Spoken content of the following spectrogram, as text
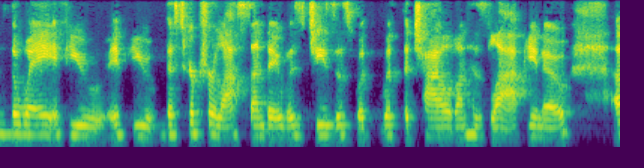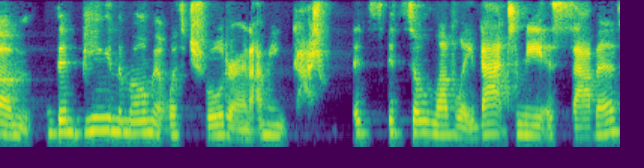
The way if you if you the scripture last Sunday was Jesus with with the child on his lap, you know, um, then being in the moment with children. I mean, gosh, it's it's so lovely that to me is sabbath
